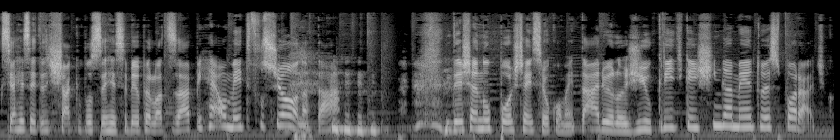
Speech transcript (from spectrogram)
se a receita de chá que você recebeu pelo WhatsApp realmente funciona, tá? Deixa no post aí seu comentário, elogio, crítica e xingamento esporádico.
